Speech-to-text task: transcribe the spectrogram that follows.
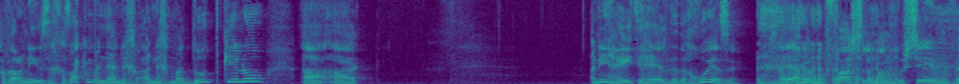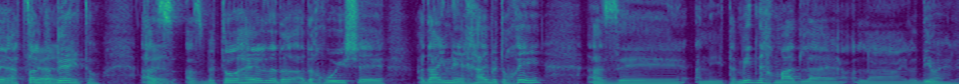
אבל אני, זה חזק ממני, הנחמ- הנחמדות, כאילו, אני הייתי הילד הדחוי הזה, שהיה במופע של אמן חושים ורצה כן. לדבר איתו. אז, אז בתור הילד הד- הדחוי שעדיין אה, חי בתוכי, אז uh, אני תמיד נחמד ל, לילדים האלה.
